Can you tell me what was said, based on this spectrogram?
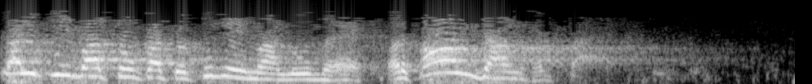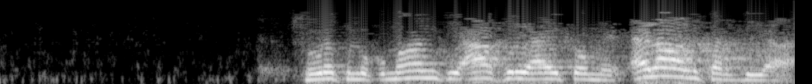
کل کی باتوں کا تو تجھے معلوم ہے اور کون جان سکتا ہے؟ سورت لکمان کی آخری آیتوں میں اعلان کر دیا۔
